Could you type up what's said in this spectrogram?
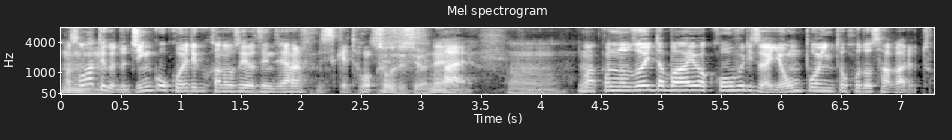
まあ、そうなってくると人口を超えていく可能性は全然あるんですけど、そうですよね。はいうん。まあ、この除いた場合は交付率が4ポイントほど下がると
